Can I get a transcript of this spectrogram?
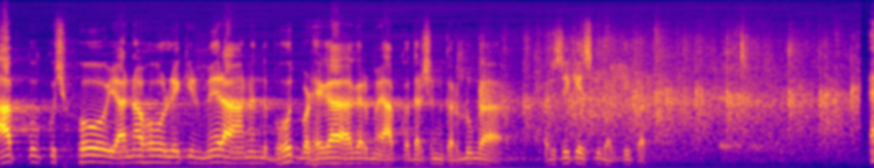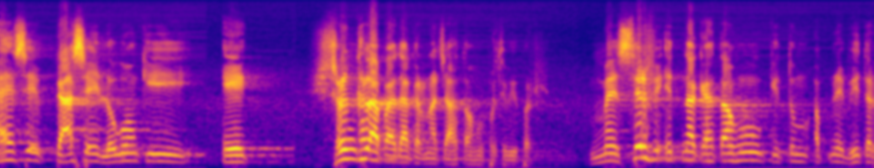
आपको कुछ हो या ना हो, लेकिन मेरा आनंद बहुत बढ़ेगा अगर मैं आपका दर्शन कर लूँगा ऋषिकेश की धरती पर। ऐसे प्यासे लोगों की एक श्रृंखला पैदा करना चाहता हूँ पृथ्वी पर। मैं सिर्फ़ इतना कहता हूँ कि तुम अपने भीतर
